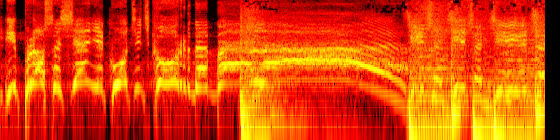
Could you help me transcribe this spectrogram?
i proszę się nie kłócić, kurde bele! Dziczek,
